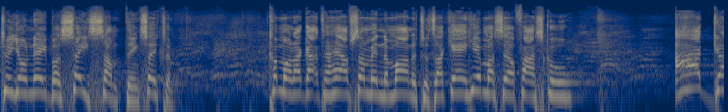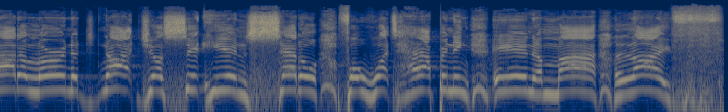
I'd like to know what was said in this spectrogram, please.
to your neighbor, say something. Say something. Come on, I got to have some in the monitors. I can't hear myself, high school. I gotta learn to not just sit here and settle for what's happening in my life.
